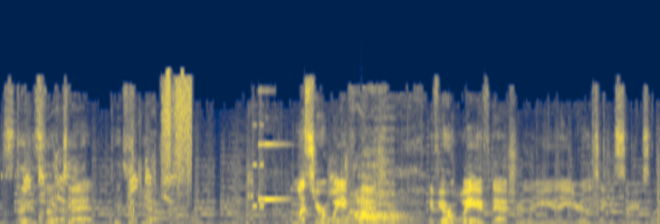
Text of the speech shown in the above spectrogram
It's not, it's you can't take it. It's yeah, like Unless you're a wave oh. dasher. If you're a wave dasher, then you, then you really take it seriously.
